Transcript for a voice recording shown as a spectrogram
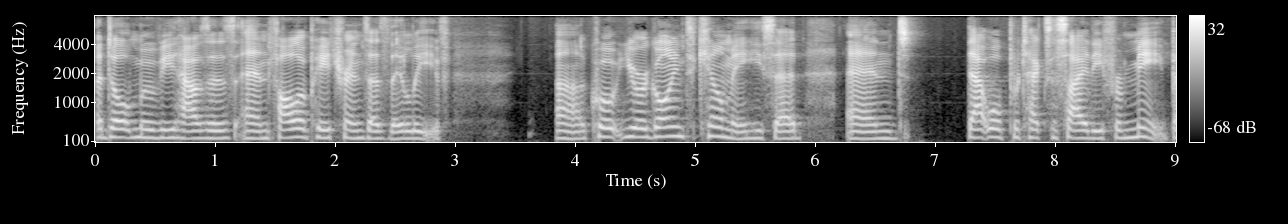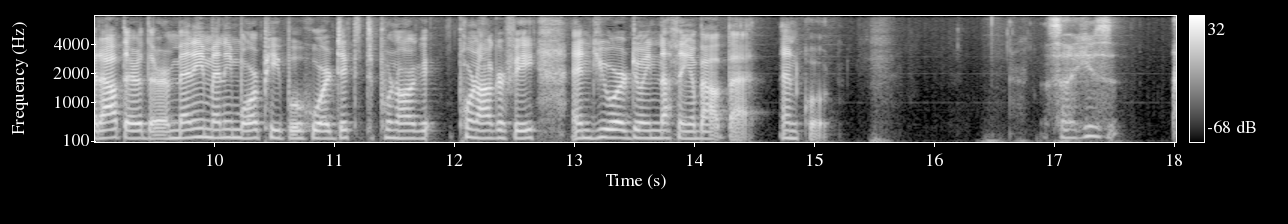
adult movie houses and follow patrons as they leave. Uh, "Quote: You are going to kill me," he said, and that will protect society from me. But out there, there are many, many more people who are addicted to pornog- pornography, and you are doing nothing about that. End quote. So he's.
